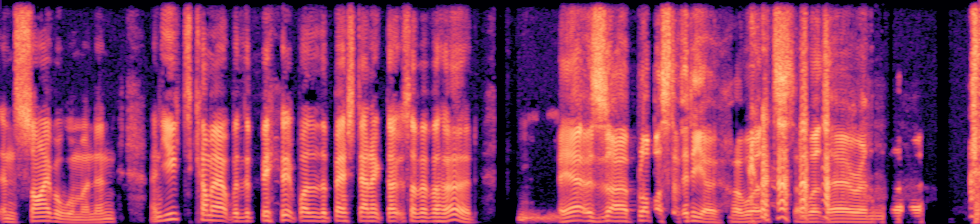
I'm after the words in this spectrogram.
and Cyberwoman, and and you come out with the one of the best anecdotes I've ever heard. Yeah, it was uh, Blockbuster Video. I worked, I worked there, and uh,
